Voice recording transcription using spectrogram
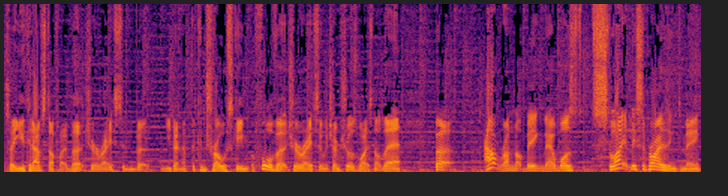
So you could have stuff like Virtua Racing, but you don't have the control scheme for Virtua Racing, which I'm sure is why it's not there. But Outrun not being there was slightly surprising to me,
